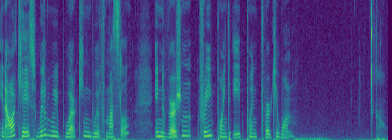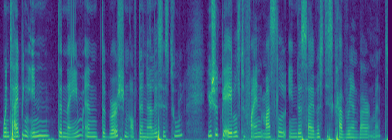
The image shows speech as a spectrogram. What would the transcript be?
In our case, we'll be working with Muscle in the version 3.8.31. When typing in the name and the version of the analysis tool, you should be able to find Muscle in the CyVerse discovery environment.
